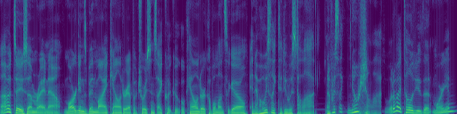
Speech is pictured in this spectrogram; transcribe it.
I'm gonna tell you something right now. Morgen's been my calendar app of choice since I quit Google Calendar a couple months ago, and I've always liked Todoist a lot. And I've always liked Notion a lot. What if I told you that Morgen,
